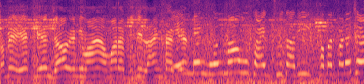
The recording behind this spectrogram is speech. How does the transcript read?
તમે એક બેન જાઓ એની વાંહે અમારે બીજી લાઈન થાય બેન. બેન બોલમાં હું સાહેબ છું તારી ખબર પડે છે?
